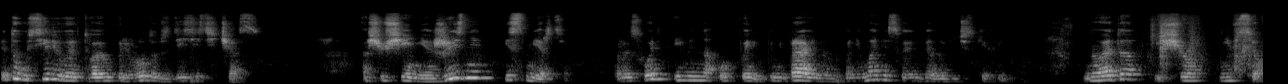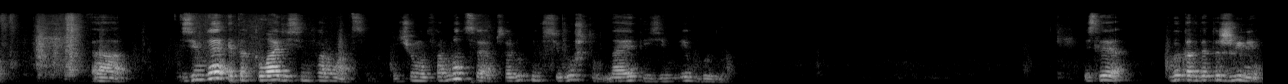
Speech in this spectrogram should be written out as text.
Это усиливает твою природу здесь и сейчас. Ощущение жизни и смерти происходит именно от неправильного понимания своих биологических ритмов. Но это еще не все. А, Земля это кладезь информации, причем информация абсолютно всего, что на этой Земле было. Если вы когда-то жили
